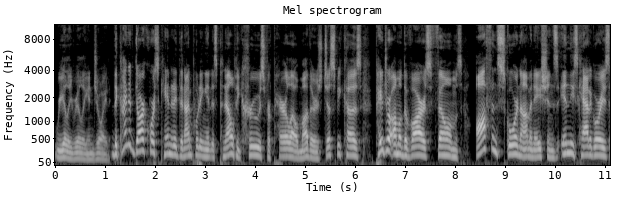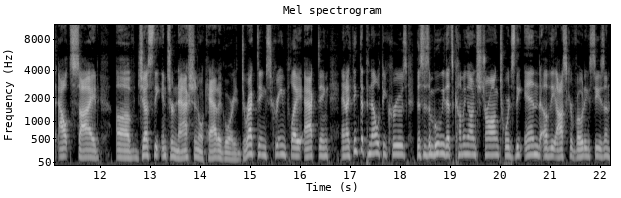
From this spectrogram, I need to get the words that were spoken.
really, really enjoyed. The kind of dark horse candidate that I'm putting in is Penelope Cruz for Parallel Mothers, just because Pedro Almodovar's films often score nominations in these categories outside of just the international category directing, screenplay, acting. And I think that Penelope Cruz, this is a movie that's coming on strong towards the end of the Oscar voting season.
